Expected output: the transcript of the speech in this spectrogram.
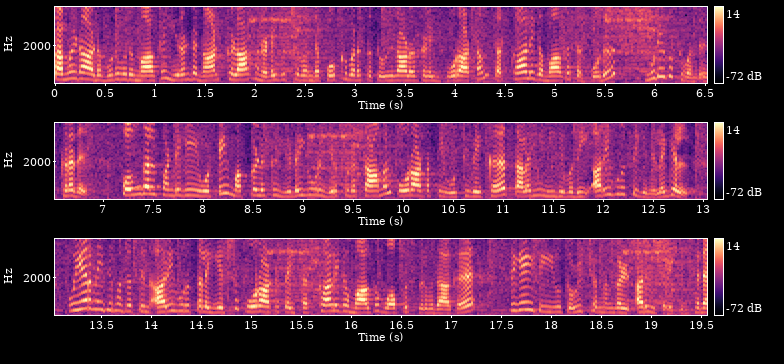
தமிழ்நாடு முழுவதுமாக இரண்டு நாட்களாக நடைபெற்று வந்த போக்குவரத்து தொழிலாளர்களின் போராட்டம் தற்காலிகமாக தற்போது முடிவுக்கு வந்திருக்கிறது. பொங்கல் பண்டிகையை ஒட்டி மக்களுக்கு இடையூறு ஏற்படுத்தாமல் போராட்டத்தை ஒத்திவைக்க தலைமை நீதிபதி அறிவுறுத்திய நிலையில் உயர்நீதிமன்றத்தின் அறிவுறுத்தலை ஏற்று போராட்டத்தை தற்காலிகமாக வாபஸ் பெறுவதாக சிஐடியு தொழிற்சங்கங்கள் அறிவித்திருக்கின்றன.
